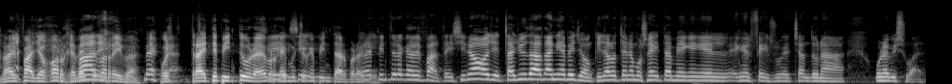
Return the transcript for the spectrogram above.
No hay fallo, Jorge. Vente Vale, para arriba. venga. Pues tráete pintura, ¿eh? porque Sí, hay mucho sí, que pintar por trae aquí. pintura que hace falta. Y si no, oye, te ayuda Dani Abellón, que ya lo tenemos ahí también en el, en el Facebook, echando una, una visual.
